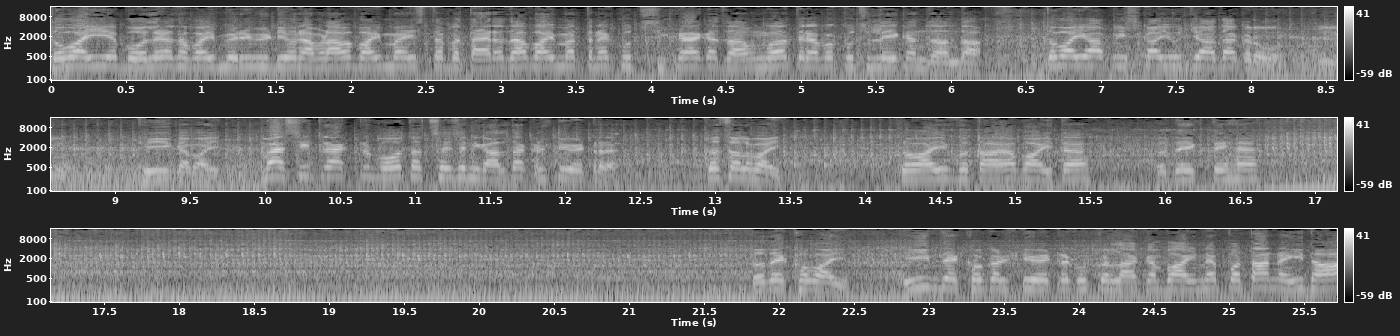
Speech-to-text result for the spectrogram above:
तो भाई ये बोल रहा था भाई मेरी वीडियो ना बनाओ भाई मैं इस तरह बता रहा था भाई मैं तेने कुछ सिखाएगा जाऊँगा तेरे पे कुछ लेकर जाना तो भाई आप इसका यूज़ ज़्यादा करो। ठीक है। ठीक है भाई। मैसी ट्रैक्टर बहुत अच्छे से निकालता कल्टीवेटर है। तो चल भाई। तो भाई बताया भाई था तो देखते हैं। तो देखो भाई ईब देखो कल्टीवेटर कुकर लग गया। भाई ने पता नहीं था।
